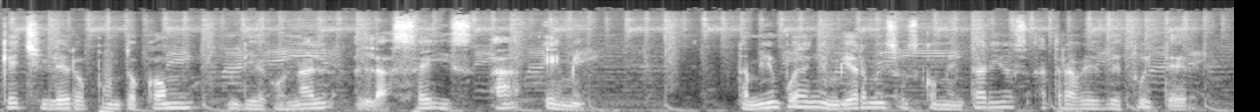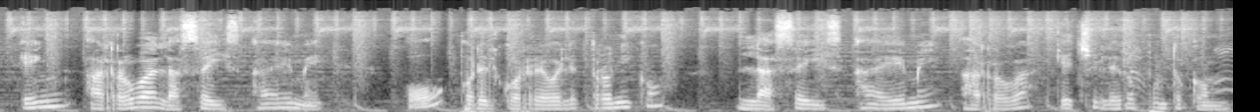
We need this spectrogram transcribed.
quechilero.com diagonal las 6 am. También pueden enviarme sus comentarios a través de Twitter en arroba las 6 am o por el correo electrónico las 6 am arroba quechilero.com.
